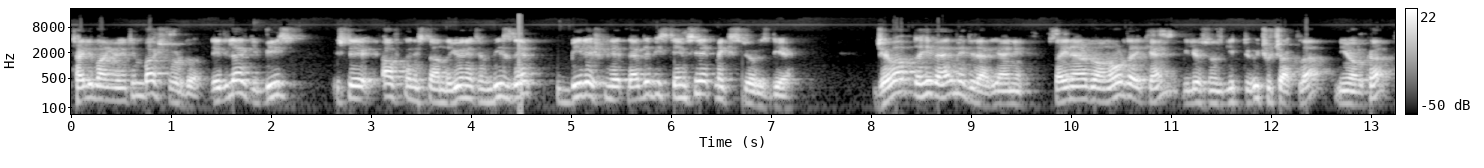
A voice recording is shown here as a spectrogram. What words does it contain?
Taliban yönetim başvurdu. Dediler ki biz işte Afganistan'da yönetim bizde, Birleşmiş Milletler'de biz temsil etmek istiyoruz diye. Cevap dahi vermediler. Yani Sayın Erdoğan oradayken biliyorsunuz gitti 3 uçakla New York'a.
